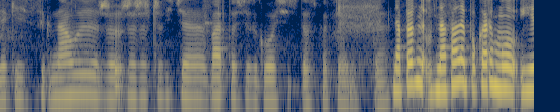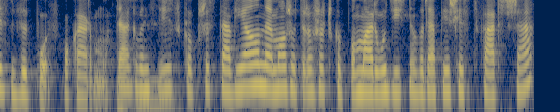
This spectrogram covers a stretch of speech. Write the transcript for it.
Jakieś sygnały, że, że rzeczywiście warto się zgłosić do specjalisty? Na pewno w nawale pokarmu jest wypływ pokarmu, tak? Więc dziecko przystawione może troszeczkę pomarudzić, no bo ta pierś jest twardsza,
